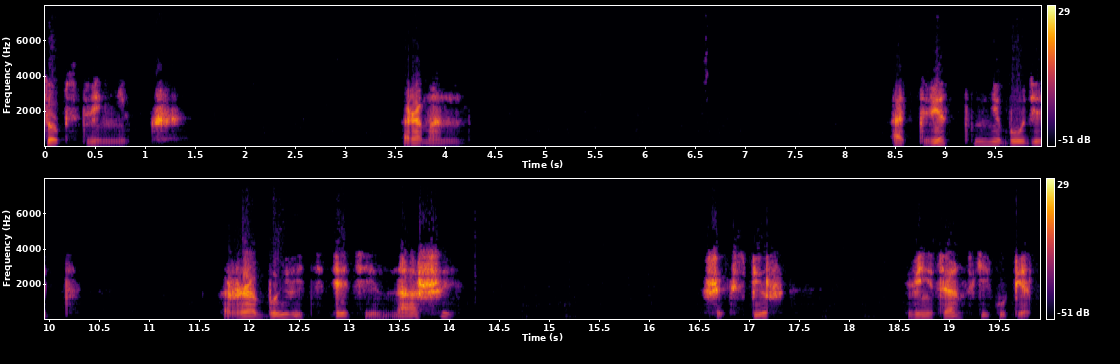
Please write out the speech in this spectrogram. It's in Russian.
Собственник. Роман. Ответ мне будет, рабы ведь эти наши. Шекспир, венецианский купец.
